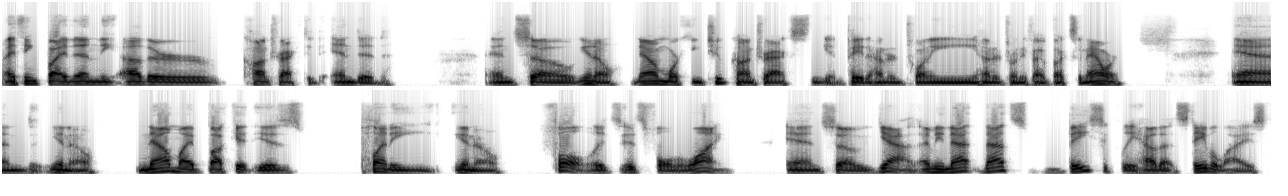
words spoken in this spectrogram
I think by then the other contract had ended and so, you know, now I'm working two contracts and getting paid 120, 125 bucks an hour. And, you know, now my bucket is plenty, you know, full. It's it's full of wine. And so, yeah, I mean that that's basically how that stabilized.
